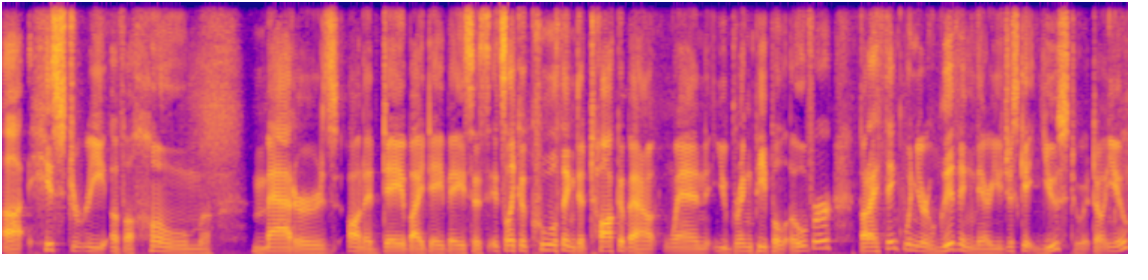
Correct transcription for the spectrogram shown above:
uh, history of a home matters on a day by day basis. It's like a cool thing to talk about when you bring people over, but I think when you're living there, you just get used to it, don't you?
